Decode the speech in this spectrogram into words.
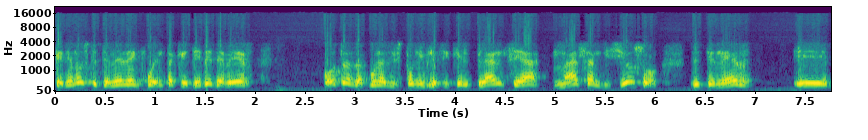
tenemos que tener en cuenta que debe de haber otras vacunas disponibles y que el plan sea más ambicioso de tener eh,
